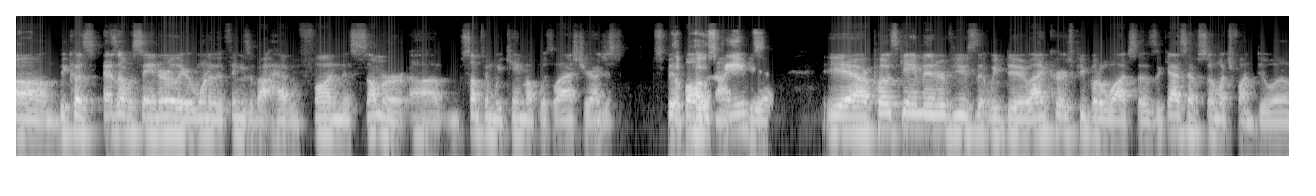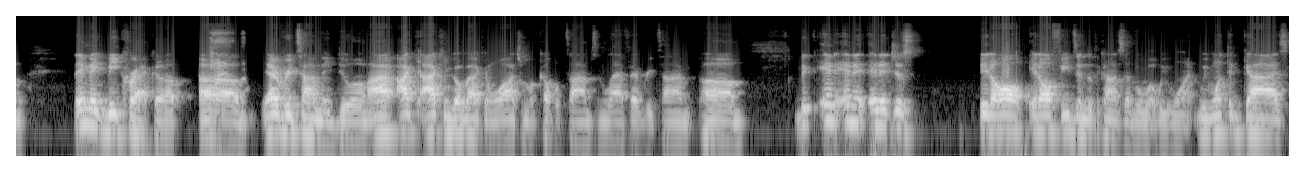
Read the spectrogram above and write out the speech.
um, because as I was saying earlier, one of the things about having fun this summer, uh, something we came up with last year, I just spitballed an post-games? Yeah, our post game interviews that we do. I encourage people to watch those. The guys have so much fun doing them. They make me crack up um, every time they do them. I, I I can go back and watch them a couple times and laugh every time. Um, and and it, and it just it all it all feeds into the concept of what we want. We want the guys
